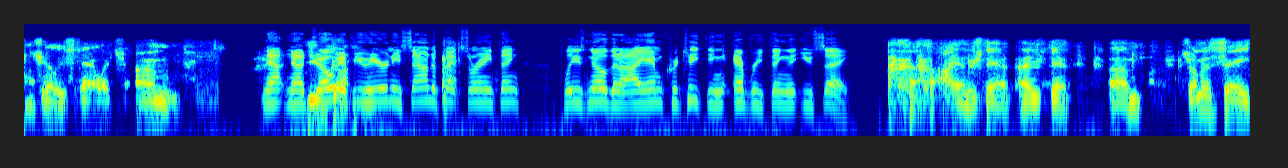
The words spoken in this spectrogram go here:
and jelly sandwich. Um, Now, now, Joe, got- if you hear any sound effects or anything, please know that I am critiquing everything that you say. I understand. I understand. Um, so I'm going to say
